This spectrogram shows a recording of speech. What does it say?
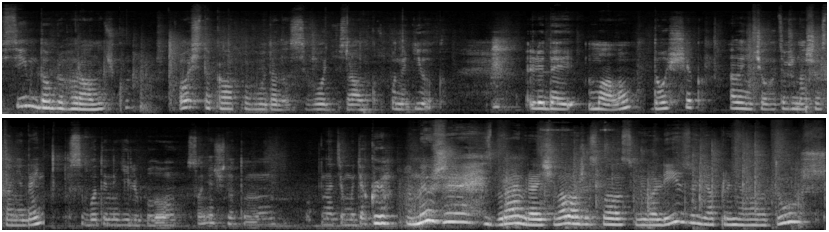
Всім доброго раночку. Ось така погода на сьогодні зранку, в понеділок. Людей мало, дощик, але нічого, це вже наш останній день. В суботу і неділю було сонячно, тому на цьому дякую. А ми вже збираємо речі. Мама вже склала свою валізу, я прийняла душ,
